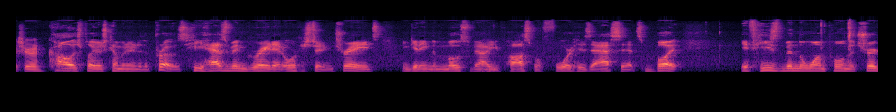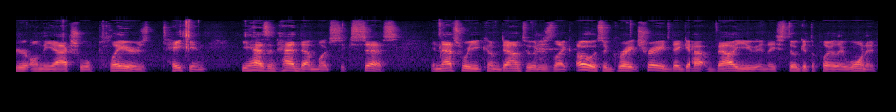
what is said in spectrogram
true. college players coming into the pros. He has been great at orchestrating trades and getting the most value possible for his assets, but if he's been the one pulling the trigger on the actual players taken, he hasn't had that much success. And that's where you come down to it is like, oh, it's a great trade. They got value and they still get the player they wanted.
